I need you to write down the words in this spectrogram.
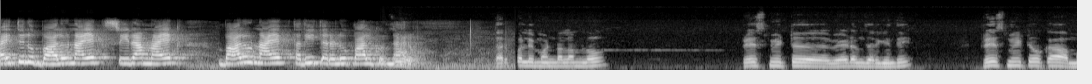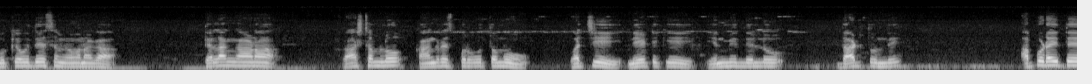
రైతులు బాలు నాయక్ శ్రీరామ్ నాయక్ బాలు నాయక్ తదితరులు పాల్గొన్నారు. దర్పల్లి మండలంలో ప్రెస్ మీట్ వేయడం జరిగింది. ప్రెస్ మీట్ ఒక ముఖ్య ఉద్దేశం ఏమనగా తెలంగాణ రాష్ట్రంలో కాంగ్రెస్ ప్రభుత్వము వచ్చి నేటికి ఎనిమిది నెలలు దాటుతుంది. అప్పుడైతే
